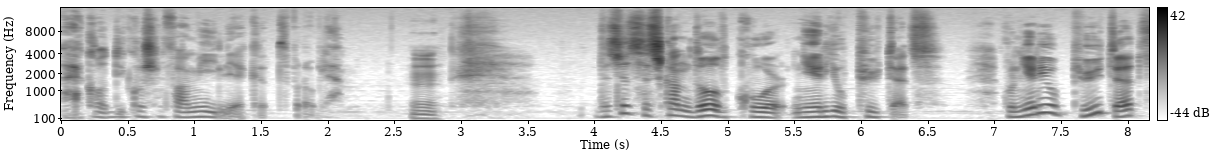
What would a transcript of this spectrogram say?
a e ka dikush në familje këtë problem? Mm. Dhe qe se çka ndodh kur njeriu pytet. Kur njeriu pytet,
